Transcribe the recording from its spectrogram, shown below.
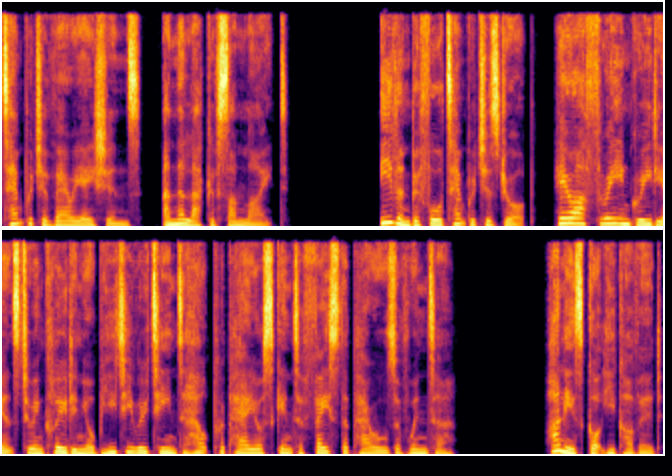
temperature variations, and the lack of sunlight. Even before temperatures drop, here are three ingredients to include in your beauty routine to help prepare your skin to face the perils of winter. Honey's got you covered.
